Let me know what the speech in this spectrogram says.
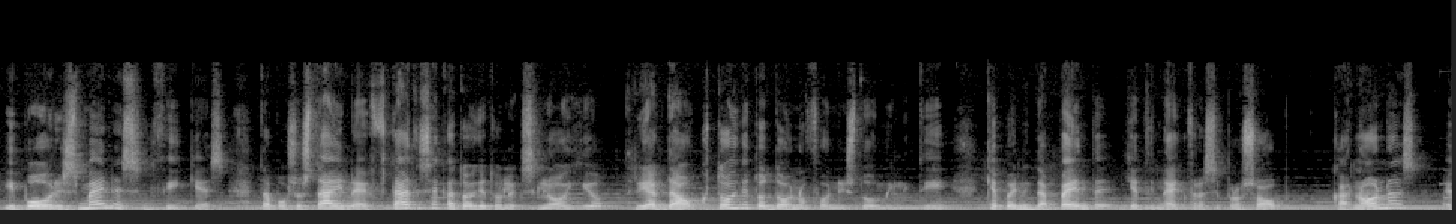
Υπό ορισμένες συνθήκες, τα ποσοστά είναι 7% για το λεξιλόγιο, 38% για τον τόνο φωνής του ομιλητή και 55% για την έκφραση προσώπου. Κανόνας 7,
